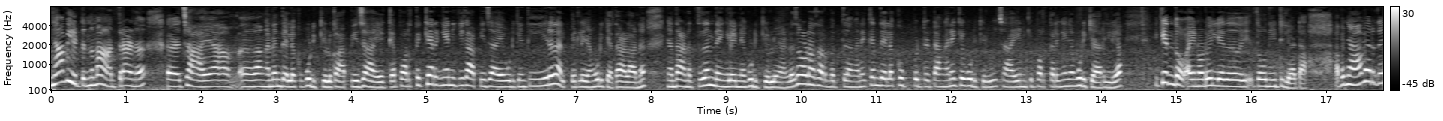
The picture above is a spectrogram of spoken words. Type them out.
ഞാൻ വീട്ടിൽ നിന്ന് മാത്രമാണ് ചായ അങ്ങനെ എന്തെങ്കിലുമൊക്കെ കുടിക്കുള്ളൂ. കാപ്പി ചായയൊക്കെ. പുറത്തേക്ക് ഇറങ്ങി എനിക്ക് കാപ്പി ചായ കുടിക്കാൻ തീരെ താല്പര്യമില്ല. ഞാൻ കുടിക്കാത്ത ആളാണ്. ഞാൻ തണുത്തത് എന്തെങ്കിലും എന്നെ കുടിക്കുള്ളൂ. നല്ല സോഡ സർബത്ത് അങ്ങനെയൊക്കെ എന്തെങ്കിലുമൊക്കെ ഉപ്പിട്ടിട്ട് അങ്ങനെയൊക്കെ കുടിക്കുള്ളൂ. ചായ എനിക്ക് പുറത്തിറങ്ങി ഞാൻ കുടിക്കാറില്ല. എനിക്ക് എന്തോ അതിനോട് വലിയത് തോന്നിയിട്ടില്ല കേട്ടോ അപ്പോൾ ഞാൻ വെറുതെ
